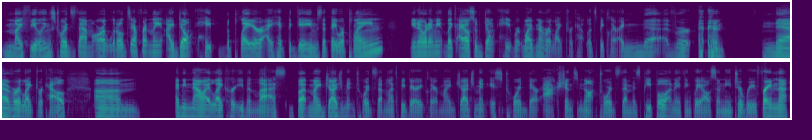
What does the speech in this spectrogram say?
My feelings towards them are a little differently. I don't hate the player. I hate the games that they were playing. You know what I mean? Like, I also don't hate. Well, I've never liked Raquel. Let's be clear. I never, never liked Raquel. Um, I mean, now I like her even less, but my judgment towards them, let's be very clear, my judgment is toward their actions, not towards them as people. And I think we also need to reframe that.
